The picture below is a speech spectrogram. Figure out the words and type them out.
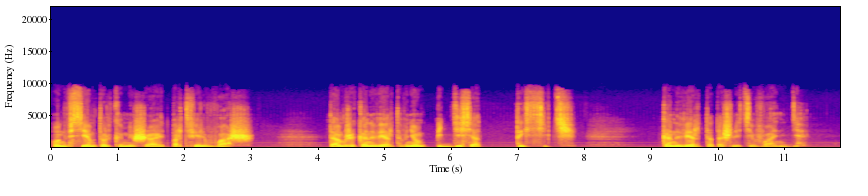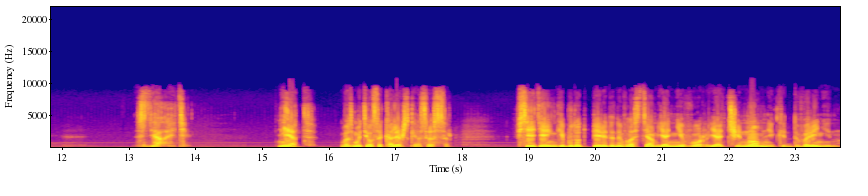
Он всем только мешает. Портфель ваш. Там же конверт, в нем 50 тысяч. Конверт отошлите Ванде. Сделайте. Нет, возмутился коллежский асессор. Все деньги будут переданы властям. Я не вор, я чиновник и дворянин.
